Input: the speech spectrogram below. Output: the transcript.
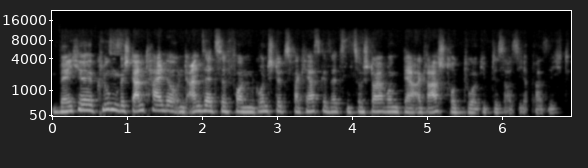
welche klugen Bestandteile und Ansätze von Grundstücksverkehrsgesetzen zur Steuerung der Agrarstruktur gibt es aus Ihrer Sicht?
